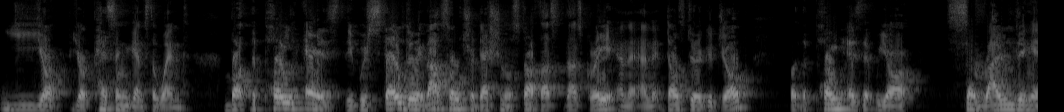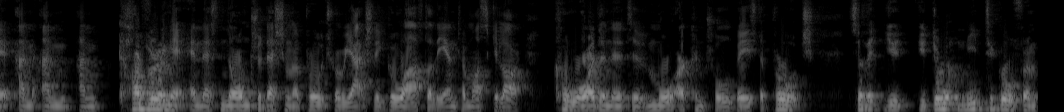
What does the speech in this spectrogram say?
you're you're pissing against the wind. But the point is that we're still doing that's all traditional stuff. That's that's great and, and it does do a good job. But the point is that we are surrounding it and and and covering it in this non-traditional approach where we actually go after the intermuscular coordinative motor control based approach so that you you don't need to go from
